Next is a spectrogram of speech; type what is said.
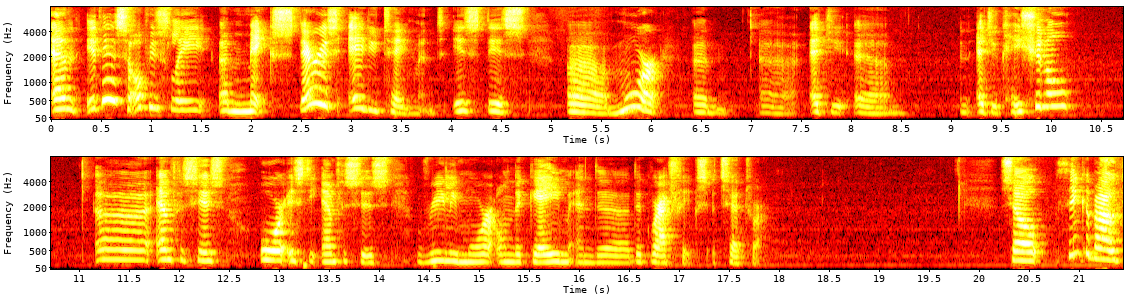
and it is obviously a mix. There is edutainment. Is this uh, more um, uh, edu- um, an educational uh, emphasis, or is the emphasis really more on the game and the, the graphics, etc.? So think about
